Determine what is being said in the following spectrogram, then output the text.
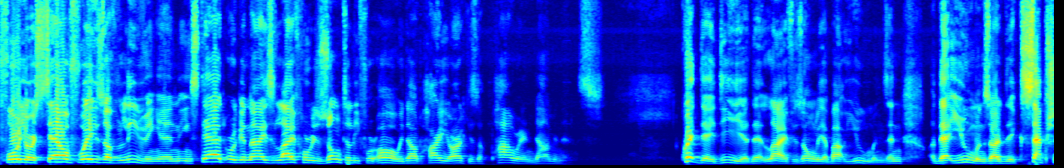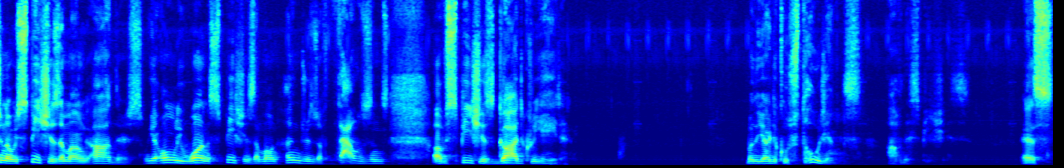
for yourself ways of living, and instead organize life horizontally for all without hierarchies of power and dominance. Quit the idea that life is only about humans and that humans are the exceptional species among others. We are only one species among hundreds of thousands of species God created. But we are the custodians of the species, as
